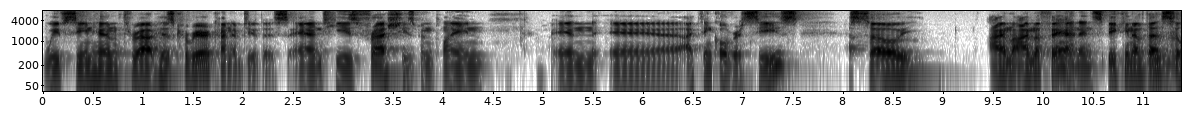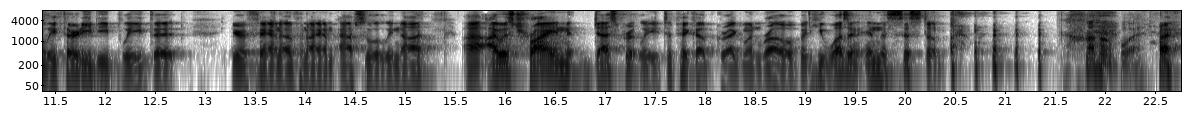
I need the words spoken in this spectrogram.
we've seen him throughout his career kind of do this. And he's fresh. He's been playing in, uh, I think, overseas. So I'm, I'm a fan. And speaking of that Mhm. silly 30 deep league that you're a fan of, and I am absolutely not. Uh, I was trying desperately to pick up Greg Monroe, but he wasn't in the system. Oh boy.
